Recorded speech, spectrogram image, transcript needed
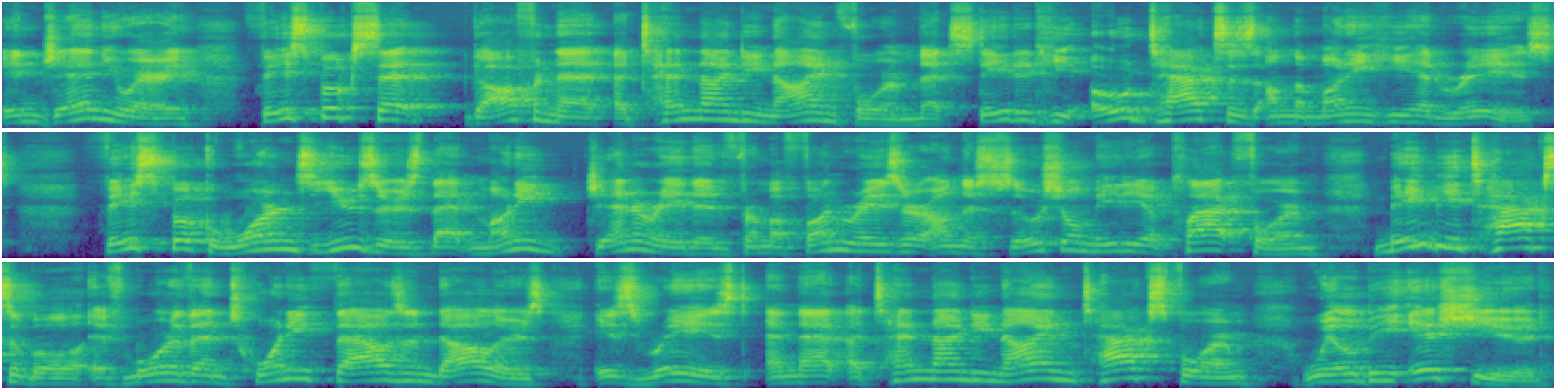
In January, Facebook sent Goffinet a 1099 form that stated he owed taxes on the money he had raised. Facebook warns users that money generated from a fundraiser on the social media platform may be taxable if more than $20,000 is raised and that a 1099 tax form will be issued.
